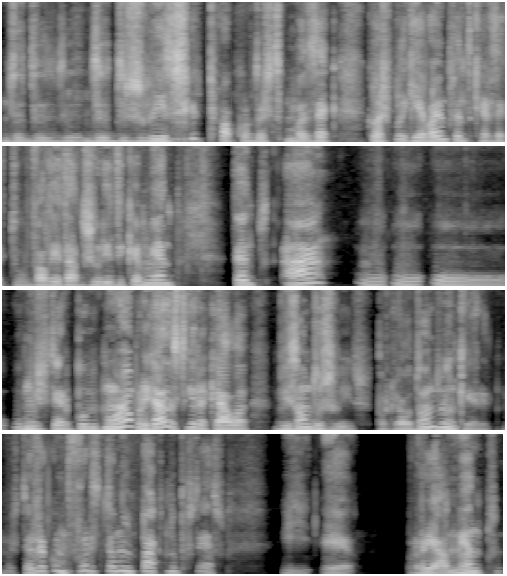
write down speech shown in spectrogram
de, de, de, de, juízes e de procuradores, mas é que, que eu expliquei bem, portanto, quer dizer que validado juridicamente. Portanto, há o, o, o, Ministério Público não é obrigado a seguir aquela visão do juiz, porque é o dono do inquérito. Mas seja como for, isso tem um impacto no processo. E é realmente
